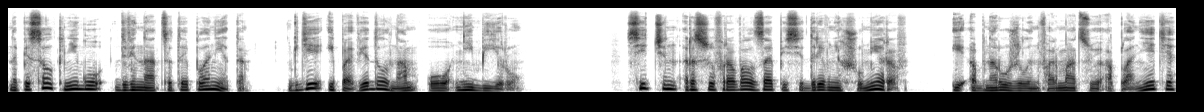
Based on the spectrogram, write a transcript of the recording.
написал книгу «Двенадцатая планета», где и поведал нам о Нибиру – Ситчин расшифровал записи древних шумеров и обнаружил информацию о планете,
